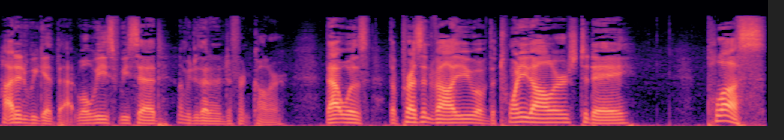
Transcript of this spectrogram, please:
How did we get that? Well, we, we said, let me do that in a different color. That was the present value of the $20 today plus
